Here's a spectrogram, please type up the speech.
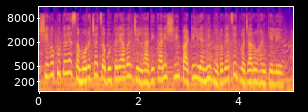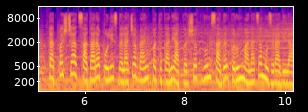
शिवपुतळ्या समोरच्या चबुतऱ्यावर जिल्हाधिकारी श्री पाटील यांनी भगव्याचे ध्वजारोहण केले. तत्पश्चात सातारा पोलीस दलाच्या बँड पथकाने आकर्षक धून सादर करून मानाचा मुजरा दिला.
